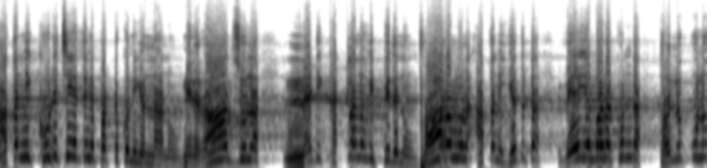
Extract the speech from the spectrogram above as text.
అతని కుడి చేతిని పట్టుకుని ఉన్నాను. నేను రాజుల నడి కట్లను విప్పిదను ద్వారముల అతని ఎదుట వేయబడకుండా తలుపులు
